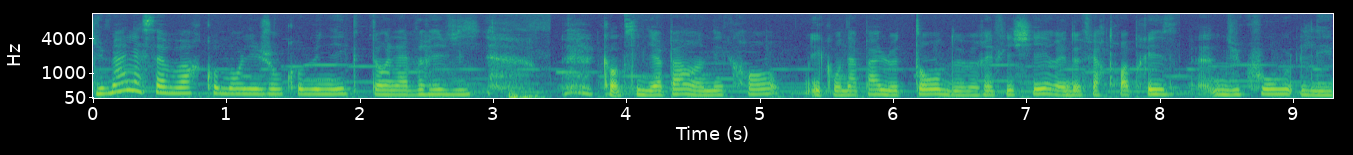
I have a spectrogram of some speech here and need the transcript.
du mal à savoir comment les gens communiquent dans la vraie vie quand il n'y a pas un écran et qu'on n'a pas le temps de réfléchir et de faire trois prises. Du coup, les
